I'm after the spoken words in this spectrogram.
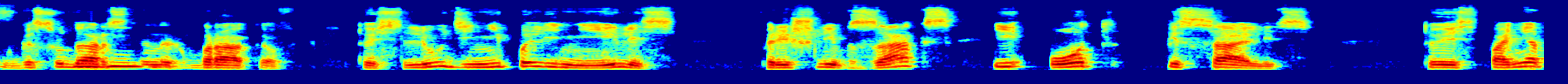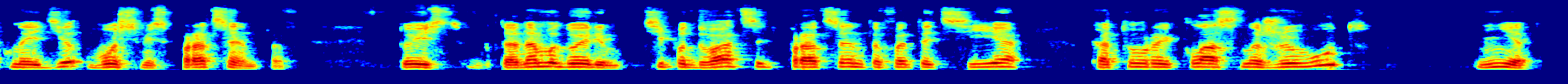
государственных mm-hmm. браков. То есть люди не поленились, пришли в ЗАГС и отписались. То есть, понятное дело, 80 процентов. То есть, тогда мы говорим, типа 20 процентов это те, которые классно живут. Нет,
